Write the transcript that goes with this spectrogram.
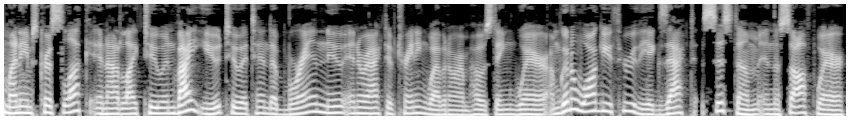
my name is Chris Luke, and I'd like to invite you to attend a brand new interactive training webinar I'm hosting where I'm going to walk you through the exact system and the software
